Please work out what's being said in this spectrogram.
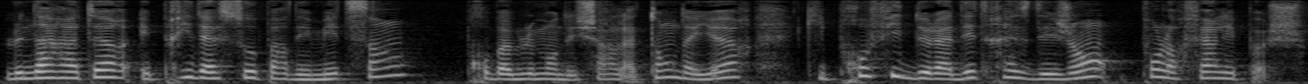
le narrateur est pris d'assaut par des médecins, probablement des charlatans d'ailleurs, qui profitent de la détresse des gens pour leur faire les poches.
